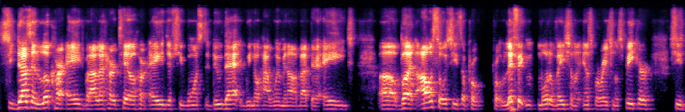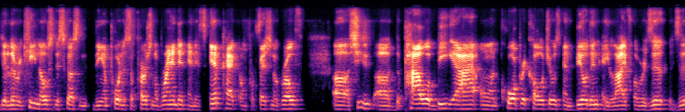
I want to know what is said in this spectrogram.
she, doesn't look her age, but I let her tell her age if she wants to do that. We know how women are about their age. Uh, but also, she's a pro- prolific motivational and inspirational speaker. She's delivered keynotes discussing the importance of personal branding and its impact on professional growth. Uh, she's uh, the power of DEI on corporate cultures and building a life of resi-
